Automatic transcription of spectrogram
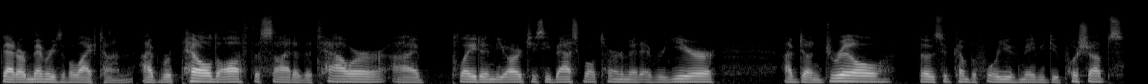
that are memories of a lifetime. I've rappelled off the side of the tower. I've played in the ROTC basketball tournament every year. I've done drill, Those who've come before you have made me do push ups,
